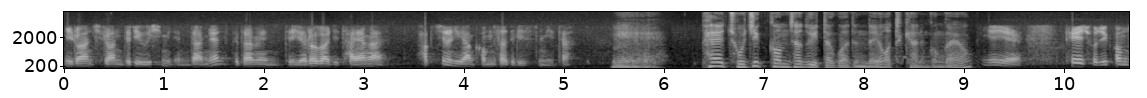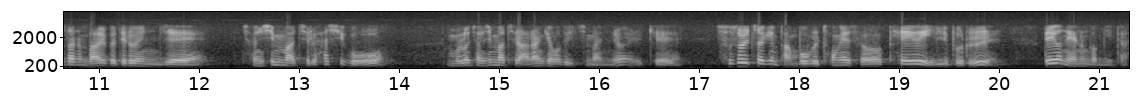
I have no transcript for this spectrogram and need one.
이러한 질환들이 의심이 된다면 그 다음에 이제 여러 가지 다양한 확진을 위한 검사들이 있습니다. 예. 폐 조직 검사도 있다고 하던데요. 어떻게 하는 건가요? 예, 예. 폐 조직 검사는 말 그대로 이제 전신 마취를 하시고 물론 전신 마취를 안 하는 경우도 있지만요. 이렇게 수술적인 방법을 통해서 폐의 일부를 떼어내는 겁니다.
